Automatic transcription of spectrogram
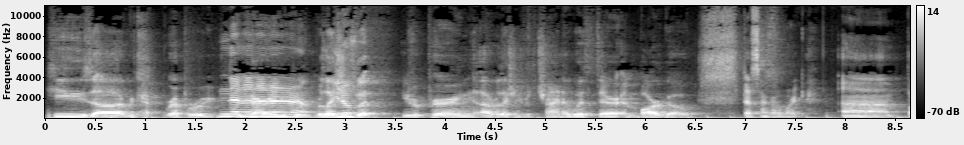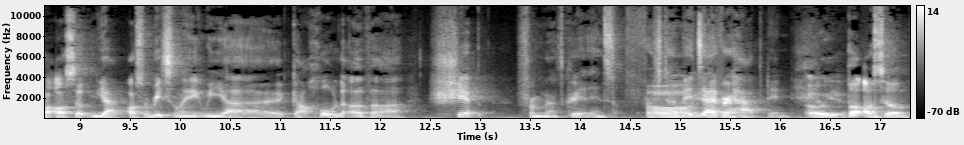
he's uh, rep- repar- No, no, no, no, repairing relations You know- with he's repairing uh, relations with China with their embargo. That's not gonna work. Um, but also, yeah, also recently we uh, got hold of a ship from North Korea, and it's the first Oh, time it's yeah. ever happened. Oh yeah. But also,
